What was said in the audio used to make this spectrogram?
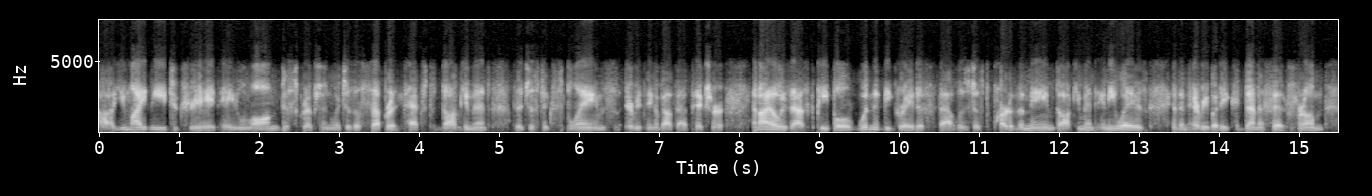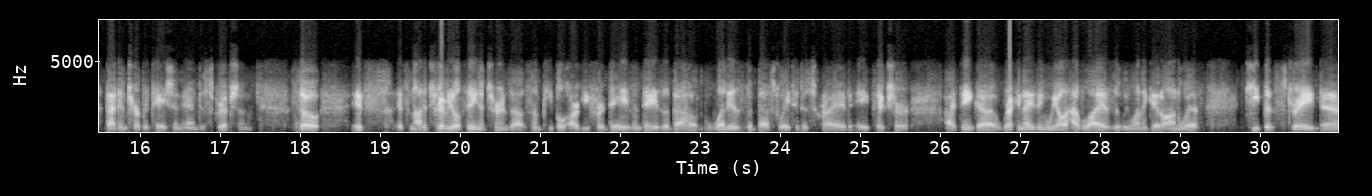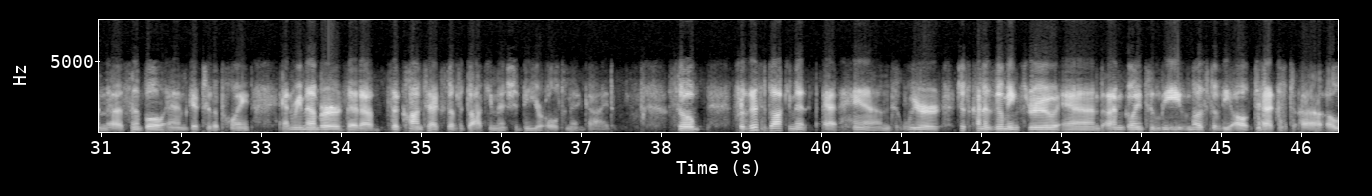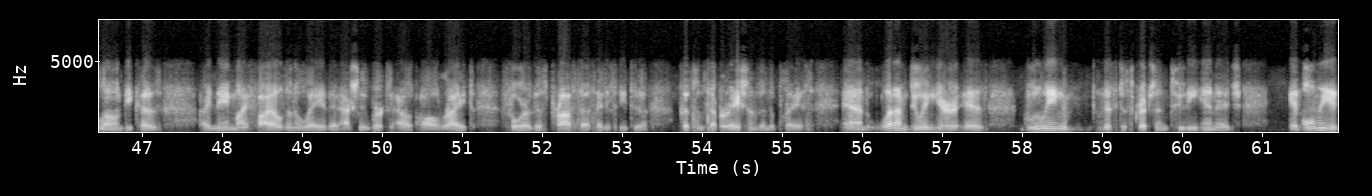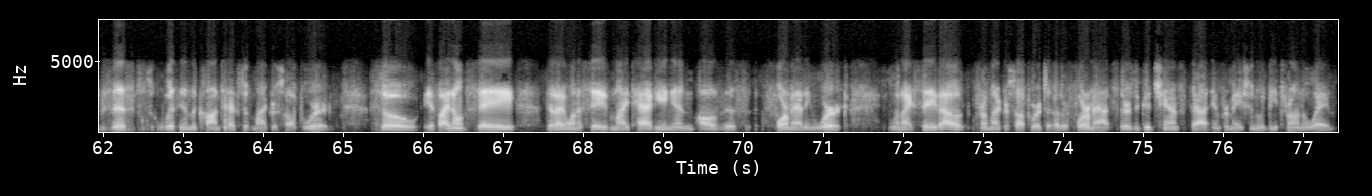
uh, you might need to create a long description, which is a separate text document that just explains everything about that picture. And I always ask people, wouldn't it be great if that was just part of the main document anyways, and then everybody could benefit from that interpretation and description. So it's it's not a trivial thing it turns out. Some people argue for days and days about what is the best way to describe a picture. I think uh, recognizing we all have lives that we want to get on with, keep it straight and uh, simple and get to the point. And remember that uh, the context of the document should be your ultimate guide. So for this document at hand, we're just kind of zooming through and I'm going to leave most of the alt text uh, alone because I name my files in a way that actually works out all right for this process. I just need to put some separations into place. And what I'm doing here is gluing this description to the image, it only exists within the context of Microsoft Word. So if I don't say that I want to save my tagging and all of this formatting work, when I save out from Microsoft Word to other formats, there's a good chance that information would be thrown away.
